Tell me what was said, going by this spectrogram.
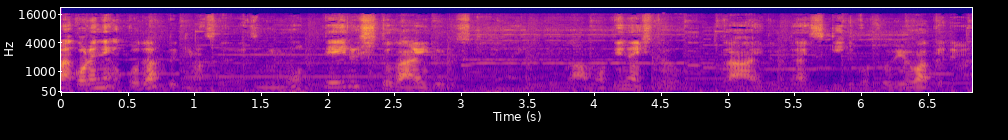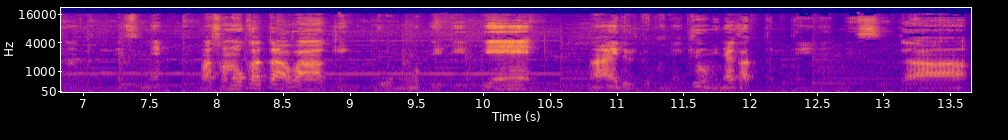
まあ、これね、こだわっておきます。けど、別に持っている人がアイドル好きじゃないとか、持てない人がアイドル大好きとか、そういうわけではなくてですね、まあ、その方は結構モテてて、まあ、アイドルとかには興味なかったみたいなんですが、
